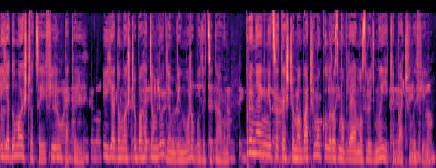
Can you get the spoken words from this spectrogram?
І я думаю, що цей фільм такий. І я думаю, що багатьом людям він може бути цікавим. Принаймні, це те, що ми бачимо, коли розмовляємо з людьми, які бачили фільм.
